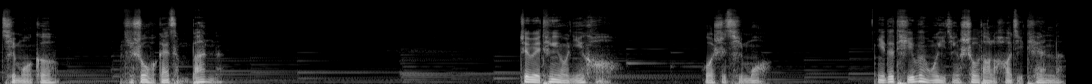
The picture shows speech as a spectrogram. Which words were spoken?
齐墨哥，你说我该怎么办呢？这位听友你好，我是齐墨。你的提问我已经收到了好几天了，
